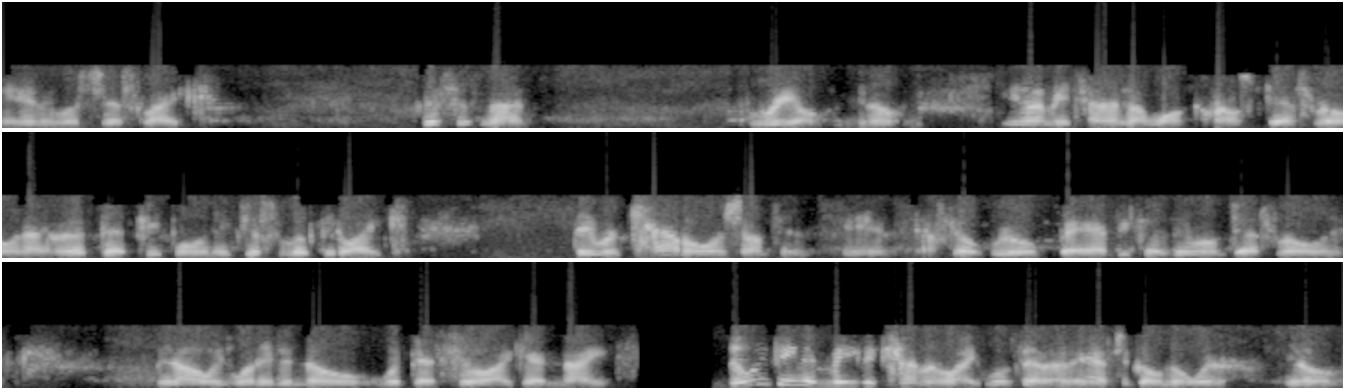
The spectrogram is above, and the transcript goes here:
and it was just like, this is not real, you know. You know how many times I walked across death row and I looked at people and they just looked at like they were cattle or something, and I felt real bad because they were on death row, and then I always wanted to know what that felt like at night. The only thing that made it kind of light was that I didn't have to go nowhere. You know,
